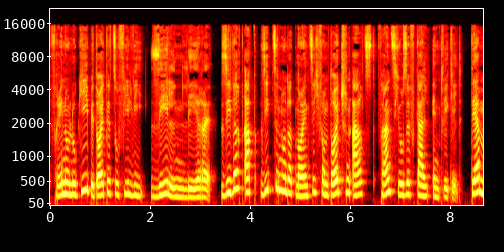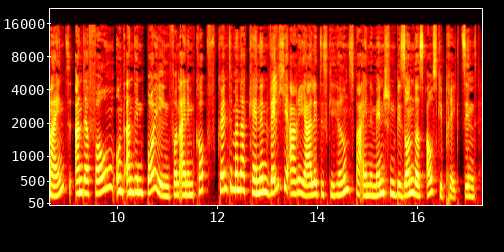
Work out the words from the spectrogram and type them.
Phrenologie bedeutet so viel wie Seelenlehre. Sie wird ab 1790 vom deutschen Arzt Franz Josef Gall entwickelt. Der meint, an der Form und an den Beulen von einem Kopf könnte man erkennen, welche Areale des Gehirns bei einem Menschen besonders ausgeprägt sind –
